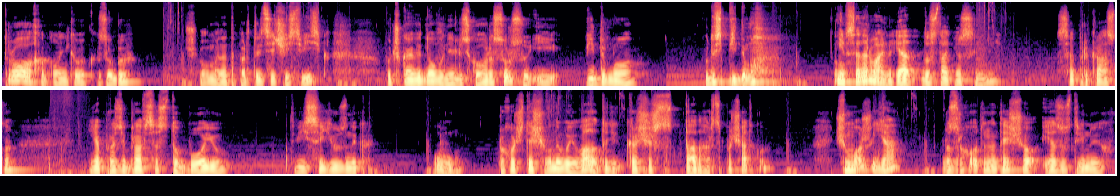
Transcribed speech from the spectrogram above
Трохи маленький виклик зробив. Що в мене тепер 36 військ. Почекаю відновлення людського ресурсу і підемо. Кудись підемо. Ні, все нормально, я достатньо сильний. Все прекрасно. Я прозібрався з тобою, твій союзник. У, прохочете, що вони воювали, тоді краще ж Статгард спочатку. Чи можу я розраховувати на те, що я зустріну їх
